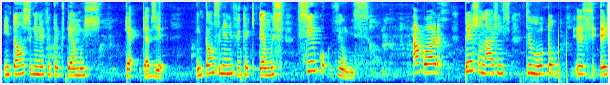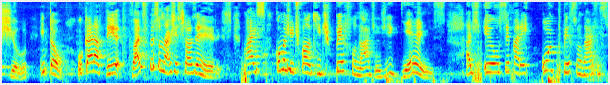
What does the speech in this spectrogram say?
Então significa que temos Quer, quer dizer, então significa que temos cinco filmes. Agora, personagens que lutam esse estilo. Então, o karatê, vários personagens fazem eles. Mas, como a gente fala aqui de personagens de games, eu separei oito personagens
